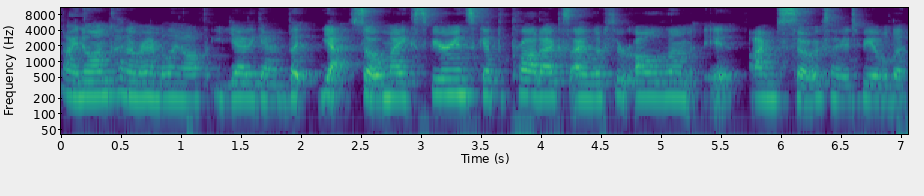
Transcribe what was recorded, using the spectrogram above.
I know I'm kind of rambling off yet again, but yeah, so my experience, get the products, I looked through all of them. It, I'm so excited to be able to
